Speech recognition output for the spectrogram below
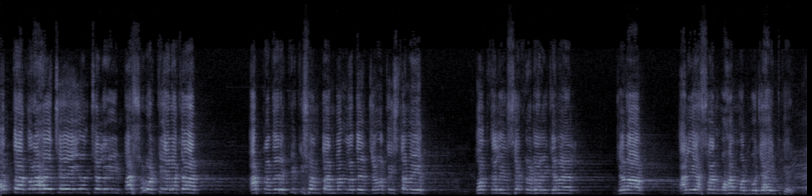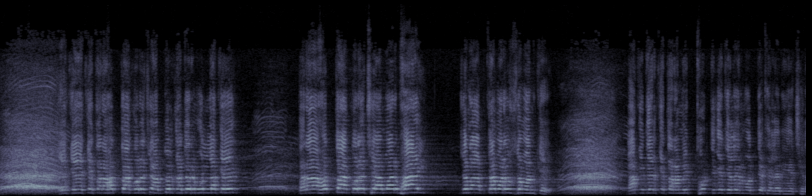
হত্যা করা হয়েছে এই অঞ্চলের পার্শ্ববর্তী এলাকার। আপনাদের কৃতি সন্তান বাংলাদেশ জামাতে ইসলামের তৎকালীন সেক্রেটারি জেনারেল জনাব আলী হাসান মোহাম্মদ মুজাহিদকে। একে একে তারা হত্যা করেছে আব্দুল কাদের মোল্লাকে। তারা হত্যা করেছে আমার ভাই জনাব কামারুজ্জামানকে। বাকিদেরকে তারা মৃত্যুর দিকে জেলের মধ্যে ঠেলে দিয়েছিল।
